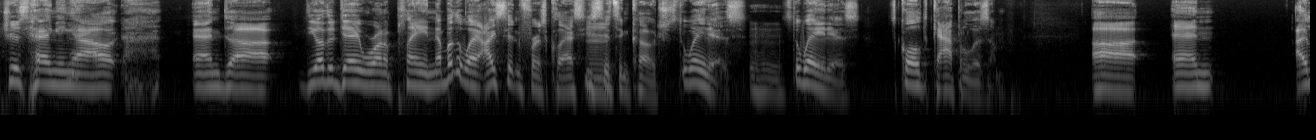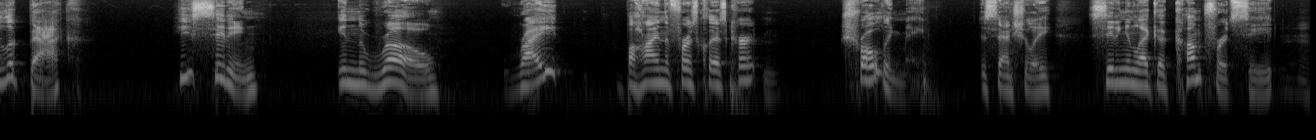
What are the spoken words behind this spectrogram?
just hanging out. And uh, the other day we're on a plane. Now, by the way, I sit in first class. He sits in coach. It's the way it is. It's the way it is. It's called capitalism. Uh, and I look back. He's sitting in the row right behind the first class curtain, trolling me, essentially, sitting in like a comfort seat mm-hmm.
